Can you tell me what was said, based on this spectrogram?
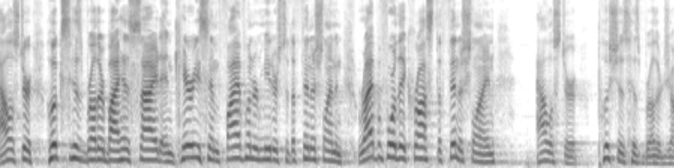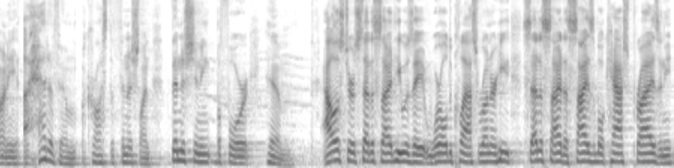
Alistair hooks his brother by his side and carries him 500 meters to the finish line. And right before they cross the finish line, Alistair pushes his brother Jonny ahead of him across the finish line, finishing before him. Alistair set aside, he was a world class runner. He set aside a sizable cash prize and he,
